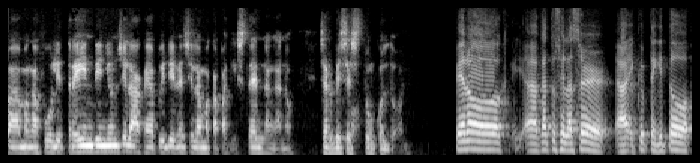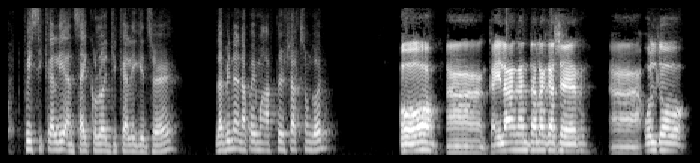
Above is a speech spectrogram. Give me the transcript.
ah, mga fully trained din yun sila kaya pwede rin sila makapag-extend ng ano services tungkol doon. Pero ah, kato sila sir, ah, equipped na gito physically and psychologically gid sir. Labi na napay mga aftershocks ng god. Oo, ah, kailangan talaga sir. Ah, although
